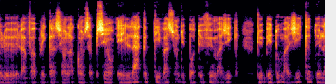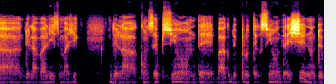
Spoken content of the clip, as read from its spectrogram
la fabrication, la conception et l'activation du portefeuille magique, du béton magique, de la valise magique, de la conception des bagues de protection, des chaînes de,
